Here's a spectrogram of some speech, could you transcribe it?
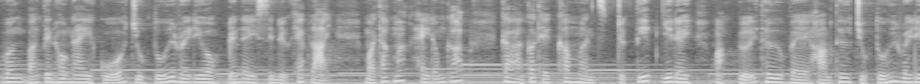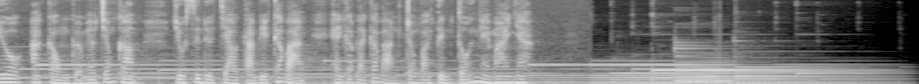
Vâng, bản tin hôm nay của Chuột Túi Radio đến đây xin được khép lại. Mọi thắc mắc hay đóng góp, các bạn có thể comment trực tiếp dưới đây hoặc gửi thư về hòm thư chuột túi radio a gmail.com. Chuột xin được chào tạm biệt các bạn. Hẹn gặp lại các bạn trong bản tin tối ngày mai nha.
